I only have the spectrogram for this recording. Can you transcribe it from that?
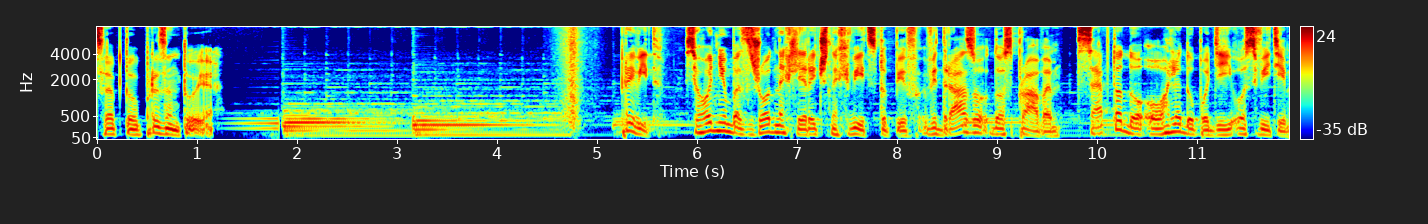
Септо презентує. Привіт! Сьогодні без жодних ліричних відступів, відразу до справи, септо до огляду подій у світі.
